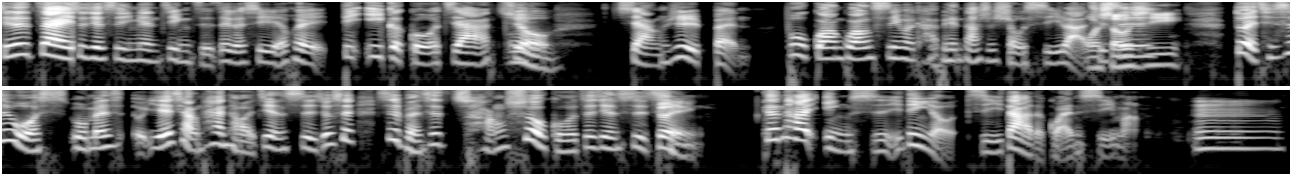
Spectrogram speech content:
其实，在世界是一面镜子这个系列会第一个国家就讲日本。嗯不光光是因为卡片大师熟悉啦，我熟悉。对，其实我我们也想探讨一件事，就是日本是长寿国这件事情，对跟他饮食一定有极大的关系嘛？嗯，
